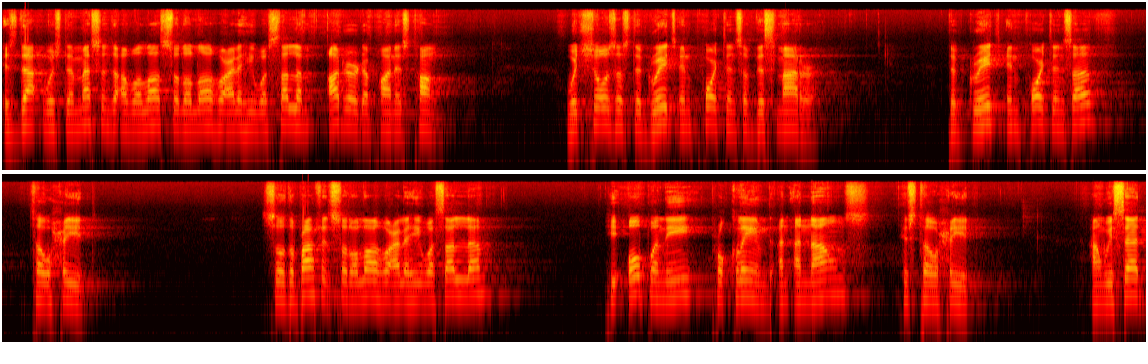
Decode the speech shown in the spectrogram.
is that which the Messenger of Allah sallallahu alaihi wasallam uttered upon his tongue which shows us the great importance of this matter. The great importance of Tawheed. So the Prophet ﷺ, he openly proclaimed and announced his Tawheed. And we said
